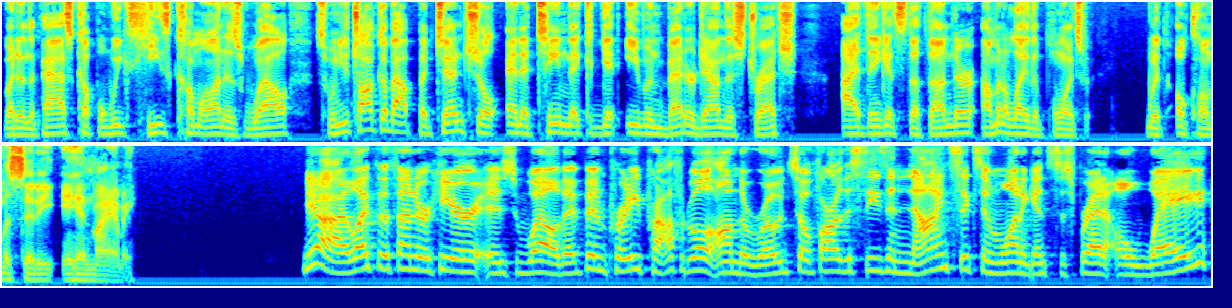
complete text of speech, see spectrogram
but in the past couple weeks, he's come on as well. So when you talk about potential and a team that could get even better down the stretch, I think it's the Thunder. I'm going to lay the points with Oklahoma City and Miami. Yeah, I like the Thunder here as well. They've been pretty profitable on the road so far this season, 9 6 and 1 against the spread away.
